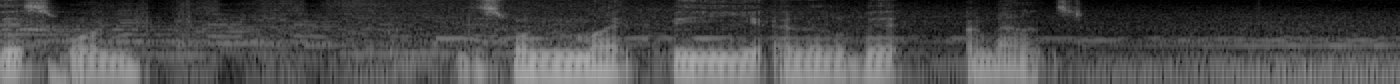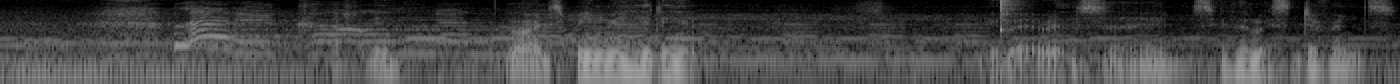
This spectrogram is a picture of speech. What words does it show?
This one, this one might be a little bit unbalanced. actually. It might just be me hitting it. Go over the side, see if that makes a difference.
